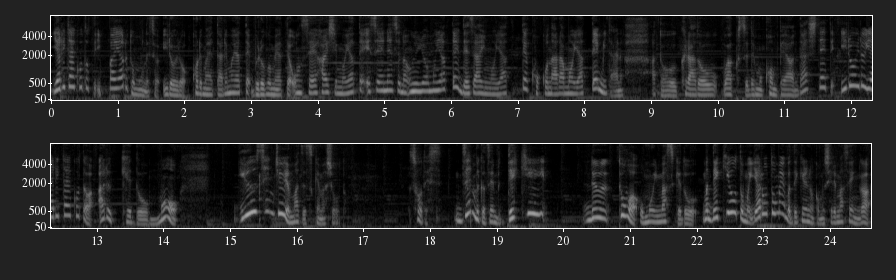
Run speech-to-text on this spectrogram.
やりたいことっていっぱいあると思うんですよ。いろいろ。これもやって、あれもやって、ブログもやって、音声配信もやって、SNS の運用もやって、デザインもやって、ここならもやって、みたいな。あと、クラウドワークスでもコンペ案出してって、いろいろやりたいことはあるけども、優先順位はまずつけましょうと。そうです。全部が全部できるとは思いますけど、まあ、できようともやろうと思えばできるのかもしれませんが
